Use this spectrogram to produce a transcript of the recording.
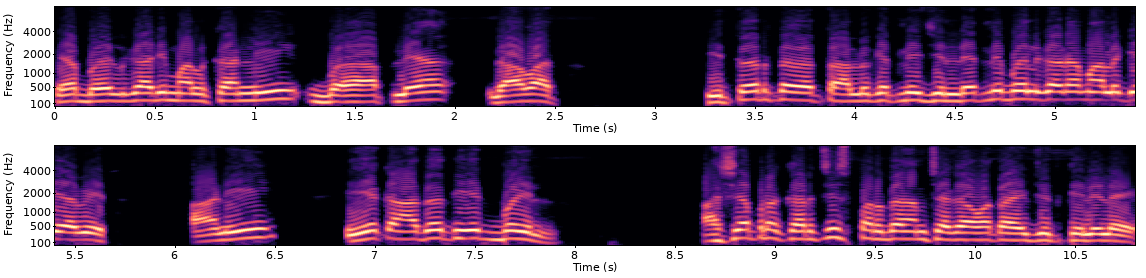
या बैलगाडी मालकांनी आपल्या गावात इतर तालुक्यातले जिल्ह्यातले बैलगाड्या मालक यावेत. आणि एक आदत एक बैल अशा प्रकारची स्पर्धा आमच्या गावात आयोजित केलेली आहे.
